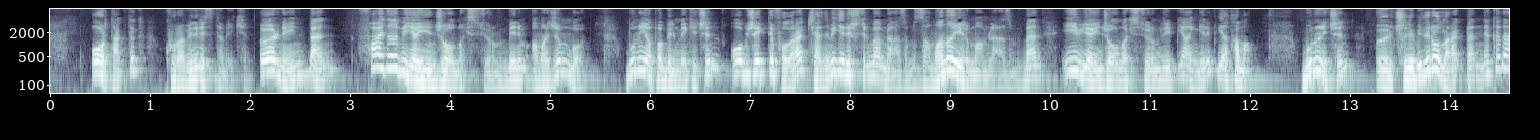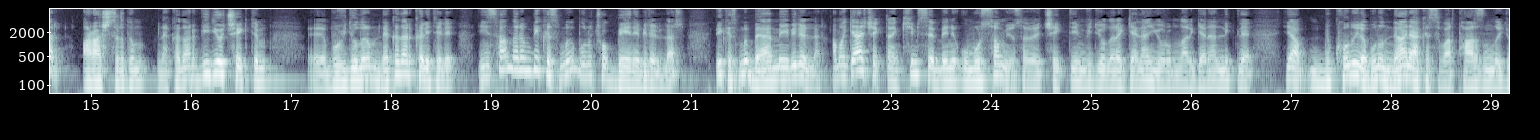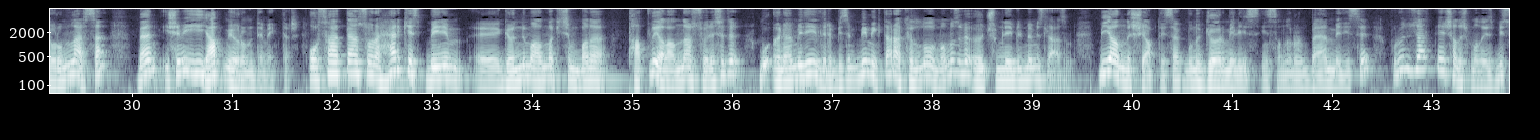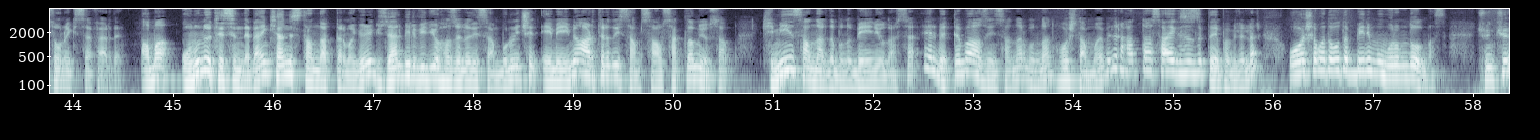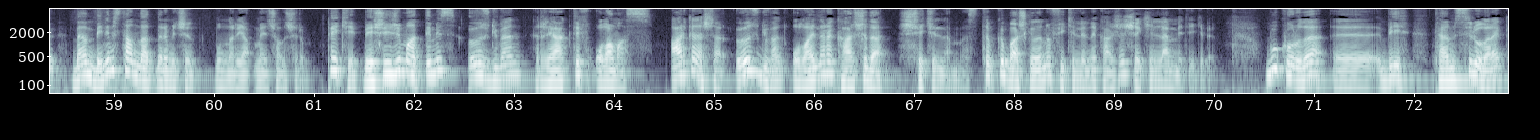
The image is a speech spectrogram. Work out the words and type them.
ortaklık kurabiliriz tabii ki. Örneğin ben faydalı bir yayıncı olmak istiyorum. Benim amacım bu. Bunu yapabilmek için objektif olarak kendimi geliştirmem lazım. Zaman ayırmam lazım. Ben iyi bir yayıncı olmak istiyorum deyip yan gelip yatamam. Bunun için ölçülebilir olarak ben ne kadar araştırdım, ne kadar video çektim, e, bu videolarım ne kadar kaliteli. İnsanların bir kısmı bunu çok beğenebilirler. Bir kısmı beğenmeyebilirler. Ama gerçekten kimse beni umursamıyorsa ve çektiğim videolara gelen yorumlar genellikle ya bu konuyla bunun ne alakası var tarzında yorumlarsa ben işimi iyi yapmıyorum demektir. O saatten sonra herkes benim e, gönlümü almak için bana tatlı yalanlar söylese de bu önemli değildir. Bizim bir miktar akıllı olmamız ve ölçümleyebilmemiz lazım. Bir yanlış yaptıysak bunu görmeliyiz. İnsanlar onu beğenmediyse bunu düzeltmeye çalışmalıyız bir sonraki seferde. Ama onun ötesinde ben kendi standartlarıma göre güzel bir video hazırladıysam, bunun için emeğimi artırdıysam, savsaklamıyorsam, kimi insanlar da bunu beğeniyorlarsa elbette bazı insanlar bundan hoşlanmayabilir. Hatta saygısızlık da yapabilirler. O aşamada o da benim umurumda olmaz. Çünkü ben benim standartlarım için bunları yapmaya çalışırım. Peki 5. maddemiz özgüven reaktif olamaz. Arkadaşlar özgüven olaylara karşı da şekillenmez. Tıpkı başkalarının fikirlerine karşı şekillenmediği gibi. Bu konuda e, bir temsil olarak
